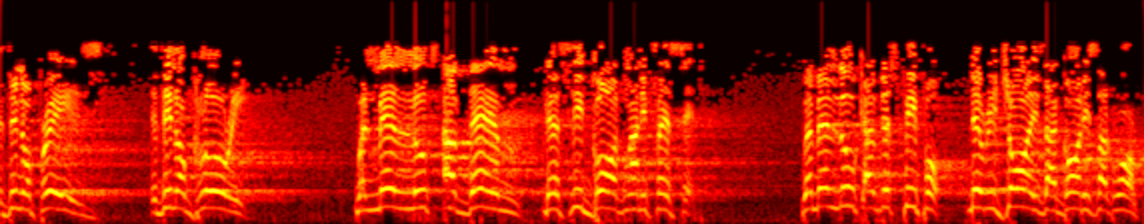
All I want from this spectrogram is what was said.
a thing of praise, a thing of glory. When men look at them, they see God manifested. When men look at these people, they rejoice that God is at work.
